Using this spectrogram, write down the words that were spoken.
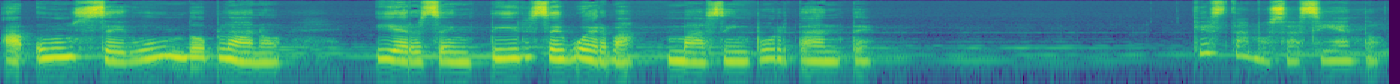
a un segundo plano y el sentir se vuelva más importante. ¿Qué estamos haciendo?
